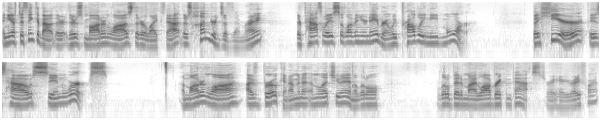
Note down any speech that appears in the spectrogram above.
And you have to think about. There, there's modern laws that are like that. There's hundreds of them, right? They're pathways to loving your neighbor, and we probably need more. But here is how sin works. A modern law I've broken. I'm going to I'm to let you in a little a little bit of my law breaking past right here. You ready for it?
